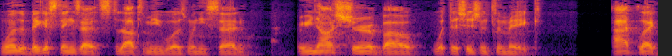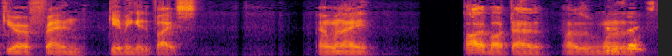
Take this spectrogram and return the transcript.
One of the biggest things that stood out to me was when he said, Are you not sure about what decision to make? Act like you're a friend giving advice. And when I thought about that, I was one Good of advice.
